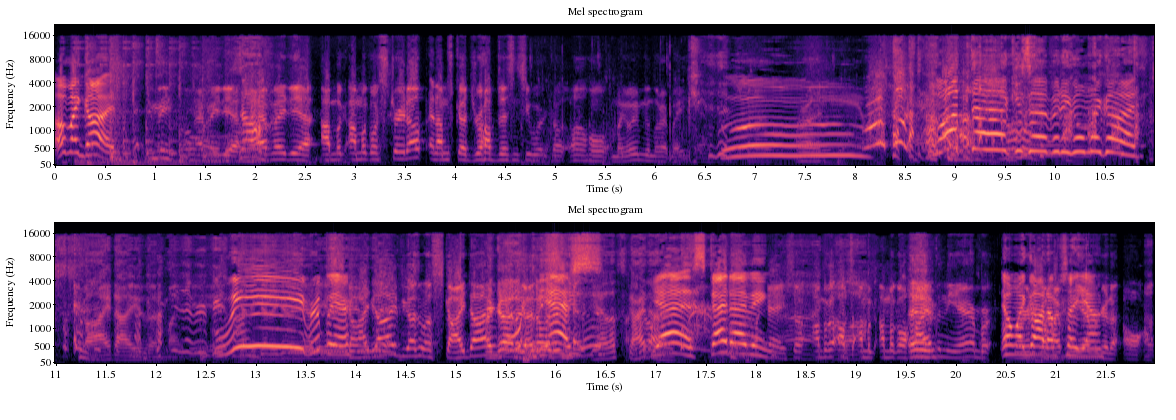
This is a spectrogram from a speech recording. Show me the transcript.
oh my god. I have an idea. I have an idea. I'm, I'm gonna go straight up and I'm just gonna drop this and see where it goes. Oh, am I going the right way? Ooh. What the heck is happening? Oh my god. skydiving. Wee! Root beer. Skydive? You guys want to skydive? I got it. You guys know what Yes. Yeah, let's skydive. Yes, skydiving. Okay, so I'm gonna go, I'm, I'm, I'm gonna go high up in the air. And Oh my God, oh, uh, uh-uh, uh-uh, go high up in upside down. We're gonna, oh,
